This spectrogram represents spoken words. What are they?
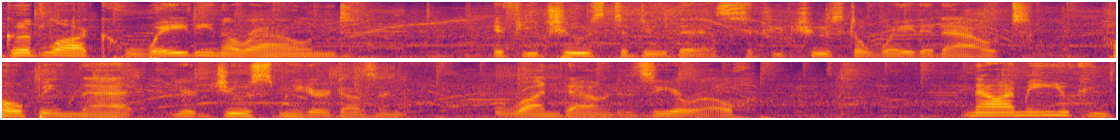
good luck waiting around if you choose to do this, if you choose to wait it out, hoping that your juice meter doesn't run down to zero. Now, I mean, you can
